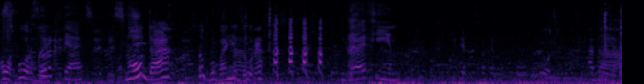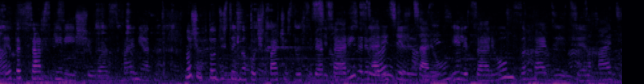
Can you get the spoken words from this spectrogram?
О, с формой. 45 тысяч. Ну да, губа не Да. дура. Графин. Да. Это царские вещи у вас, понятно. Ну, в общем, кто действительно хочет почувствовать себя Себя царицей царицей или царем. или царем, заходите. Заходите.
